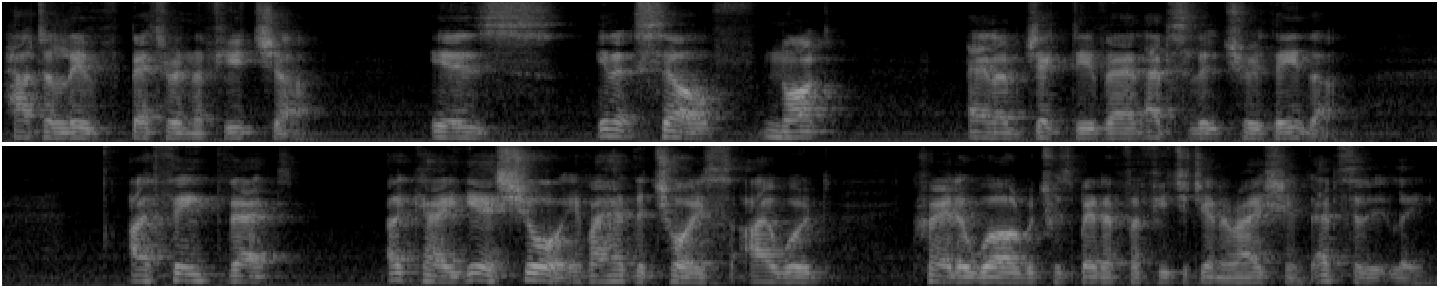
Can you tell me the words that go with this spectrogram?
how to live better in the future is in itself not an objective and absolute truth either. I think that, okay, yeah, sure, if I had the choice, I would create a world which was better for future generations. Absolutely.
